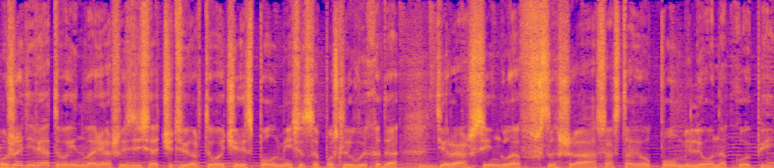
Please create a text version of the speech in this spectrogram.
Уже 9 января 64-го, через полмесяца после выхода, тираж сингла в США составил полмиллиона копий.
